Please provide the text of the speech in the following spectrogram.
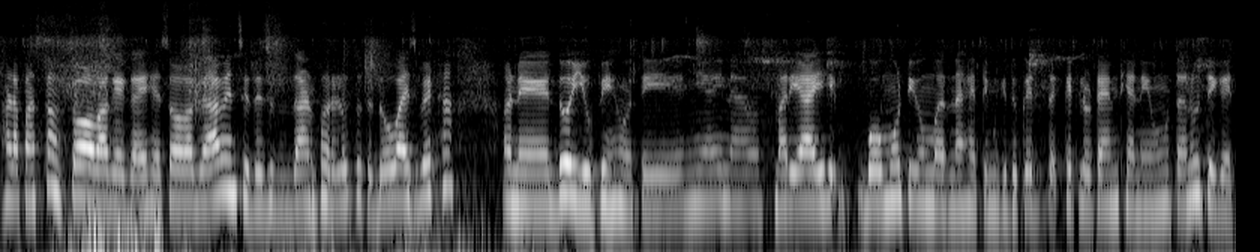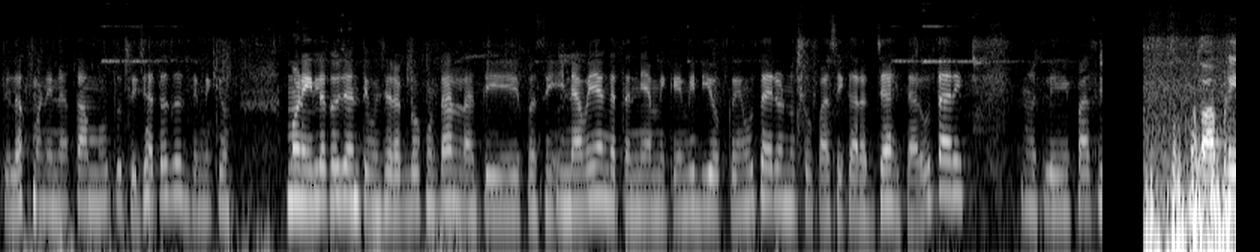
સાડા પાંચ કામ સો વાગે ગઈ હે, સો વાગે આવે ને સીધે સીધું દાણ ભરેલું હતું, તો દોવાઈ જ બેઠા અને દોઈ ઊભી હું તે ન્યાયના મારી આઈ બહુ મોટી ઉંમરના હતી, મેં કીધું કેટલો ટાઈમ થયા ને હું તો નહોતી ગઈ તે લખમણીના કામ હું તે જતા હતા ને મેં કહ્યું મને લેતો જાણતી હું જરાક ડોકું તાણ લાતી, પછી એના વયા ગયા ત્યાં મેં કંઈ વીડિયો કંઈ ઉતાર્યો નહોતું પાછી કારક જાય તાર ઉતારી, એટલે પાછી તો આપણે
